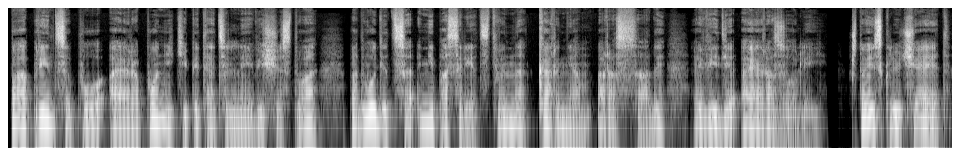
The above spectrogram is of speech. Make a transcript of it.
По принципу аэропоники питательные вещества подводятся непосредственно к корням рассады в виде аэрозолей, что исключает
